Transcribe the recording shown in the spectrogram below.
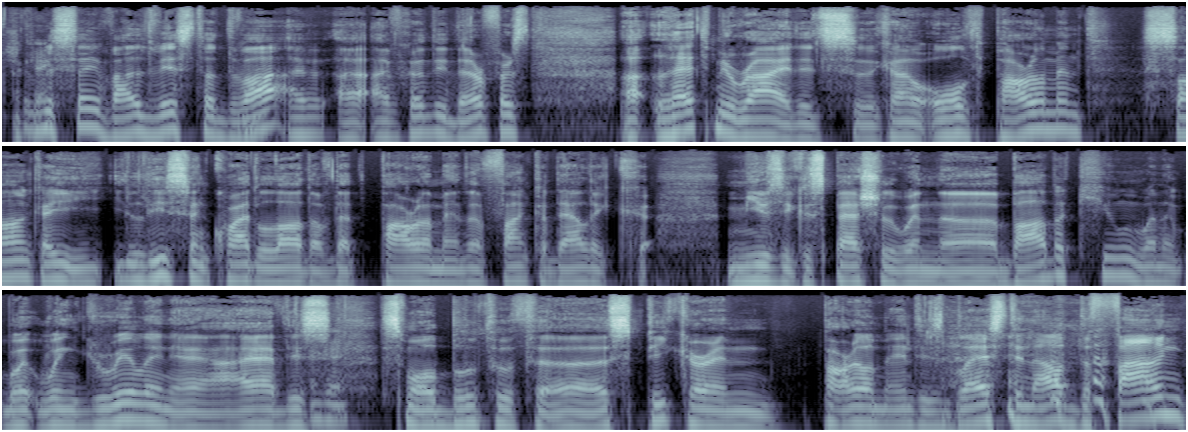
Shall Okay. we say Val 202? I've, uh, I've heard it there first. Uh, Let Me Ride. It's a kind of old Parliament song. I listen quite a lot of that Parliament and funkadelic music, especially when uh, barbecue, when when, when grilling. uh, I have this Okay. small Bluetooth uh, speaker and Parliament is blasting out the funk.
